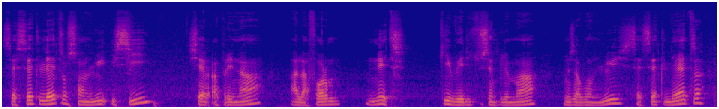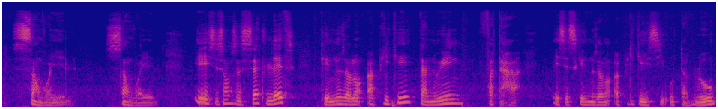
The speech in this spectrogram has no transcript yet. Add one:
Ces sept lettres sont lues ici, chers apprenants, à la forme neutre, qui veut dire tout simplement, nous avons lu ces sept lettres sans voyelle. Sans voyelle. Et ce sont ces sept lettres que nous allons appliquer Tanwin Fataha. Et c'est ce que nous allons appliquer ici au tableau.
